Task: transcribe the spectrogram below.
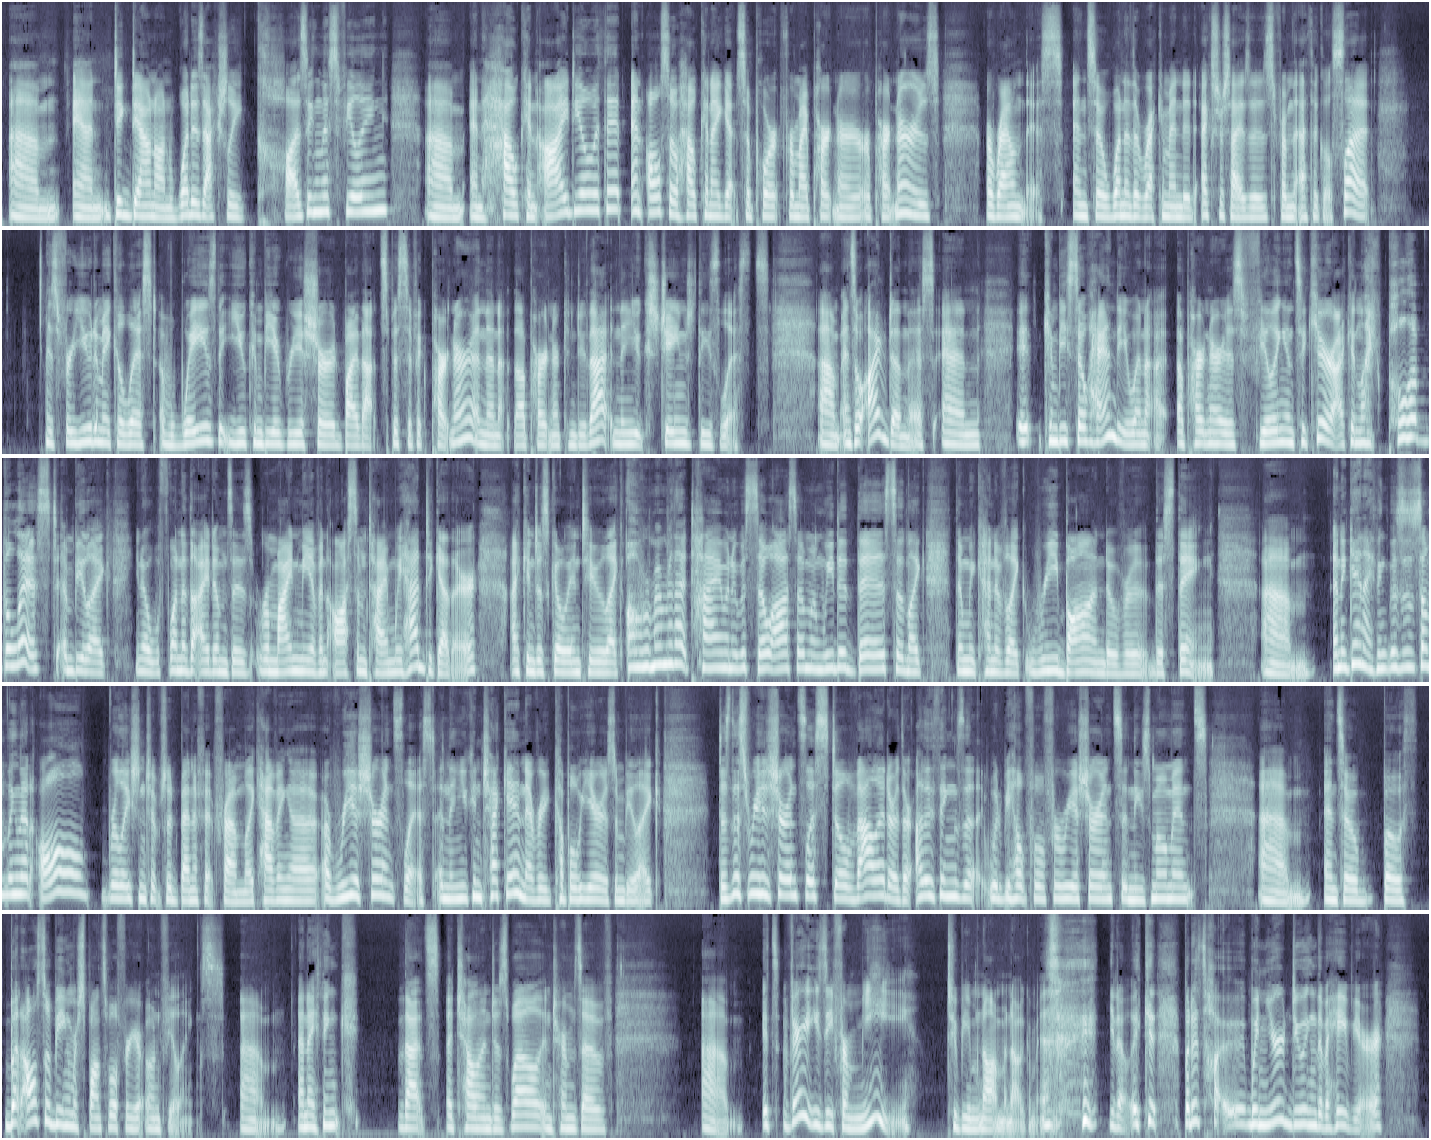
um, and dig down on what is actually causing this feeling um, and how can i deal with it and also how can i get support for my partner or partners around this. And so one of the recommended exercises from the ethical slut is for you to make a list of ways that you can be reassured by that specific partner, and then a partner can do that, and then you exchange these lists. Um, and so I've done this, and it can be so handy when a, a partner is feeling insecure. I can like pull up the list and be like, you know, if one of the items is remind me of an awesome time we had together, I can just go into like, oh, remember that time and it was so awesome and we did this, and like then we kind of like rebond over this thing. Um, and again, I think this is something that all relationships would benefit from, like having a, a reassurance list. And then you can check in every couple of years and be like, does this reassurance list still valid? Are there other things that would be helpful for reassurance in these moments? Um, and so both, but also being responsible for your own feelings. Um, and I think that's a challenge as well in terms of um, it's very easy for me to be non-monogamous you know it can, but it's hard when you're doing the behavior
